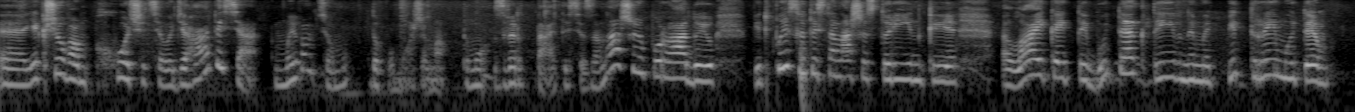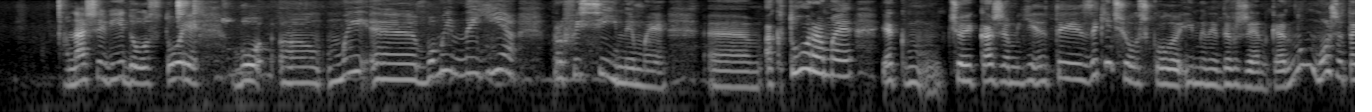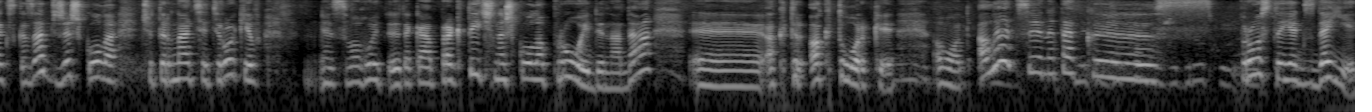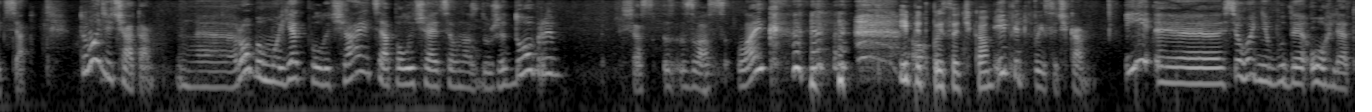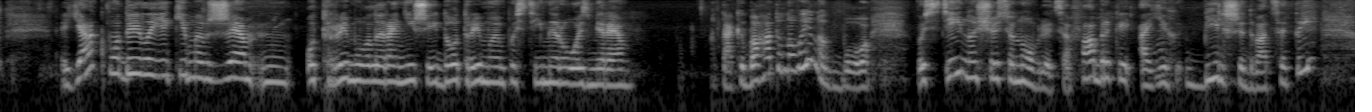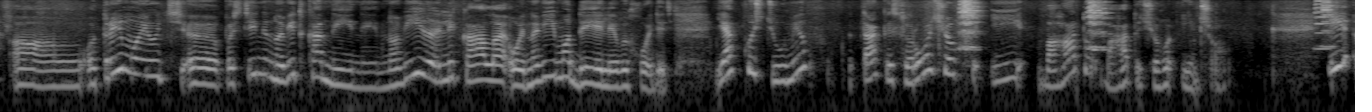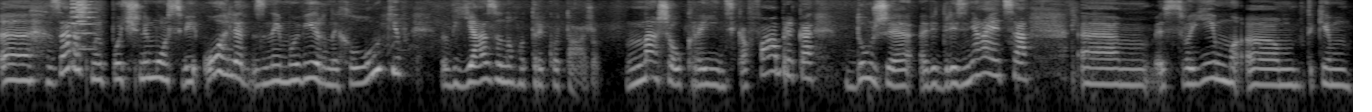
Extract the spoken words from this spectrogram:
Е, Якщо вам хочеться одягатися, ми вам цьому допоможемо. Тому звертайтеся за нашою порадою, підписуйтесь на наші сторінки, лайкайте, будьте активними, підтримуйте наше відео, сторі, бо е, ми, е, бо ми не є професійними. Е, Акторами, як чоловік каже, ти закінчувала школу імені Девженка. Ну, можна так сказати, вже школа 14 років е, свого е, така практична школа пройдена, да? е, актор, акторки. От. Але це не так просто, як здається. Тому, дівчата, робимо як виходить, а виходить у нас дуже добре. Зараз з вас лайк. І підписочка. І підписочка. І е, сьогодні буде огляд як моделі, які ми вже отримували раніше і доотримуємо постійні розміри. Так і багато новинок, бо постійно щось оновлюється. Фабрики, а їх більше 20, а, отримують е, постійно нові тканини, нові лікала, ой, нові моделі виходять, як костюмів, так і сорочок, і багато-багато чого іншого. І е, зараз ми почнемо свій огляд з неймовірних луків в'язаного трикотажу. Наша українська фабрика дуже відрізняється ем, своїм ем, таким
